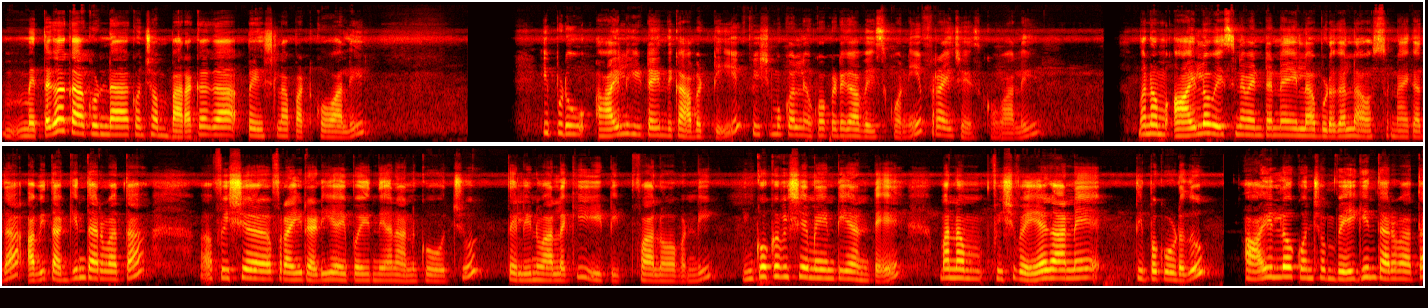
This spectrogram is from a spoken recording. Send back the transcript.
మెత్తగా కాకుండా కొంచెం బరకగా పేస్ట్లా పట్టుకోవాలి. ఇప్పుడు ఆయిల్ హీట్ అయింది కాబట్టి ఫిష్ ముక్కల్ని ఒక్కొక్కటిగా వేసుకొని ఫ్రై చేసుకోవాలి. మనం ఆయిల్లో వేసిన వెంటనే ఇలా బుడగల్లా వస్తున్నాయి కదా అవి తగ్గిన తర్వాత ఫిష్ ఫ్రై రెడీ అయిపోయింది అని అనుకోవచ్చు. తెలియని వాళ్ళకి ఈ టిప్ ఫాలో అవ్వండి. ఇంకొక విషయం ఏంటి అంటే మనం ఫిష్ వేయగానే తిప్పకూడదు ఆయిల్లో కొంచెం వేగిన తర్వాత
